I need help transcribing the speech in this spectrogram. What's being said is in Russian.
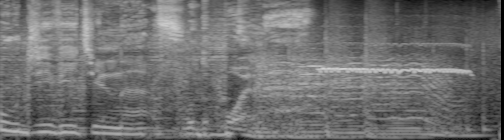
Удивительно футбольно.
